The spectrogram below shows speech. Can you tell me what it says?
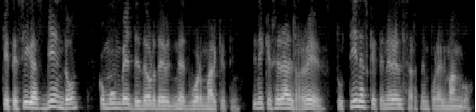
que te sigas viendo como un vendedor de network marketing. Tiene que ser al revés. Tú tienes que tener el sartén por el mango.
